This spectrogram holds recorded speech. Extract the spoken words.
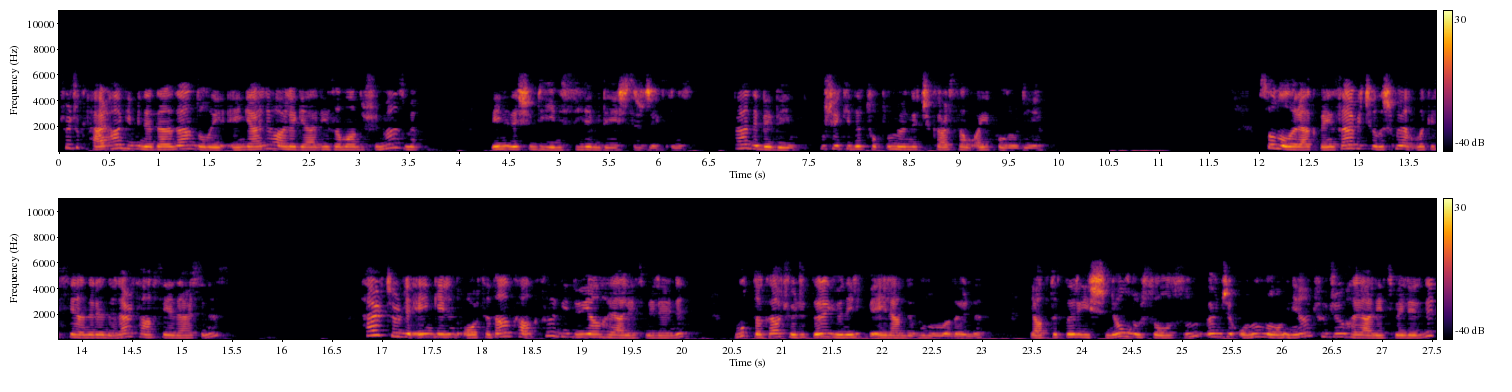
Çocuk herhangi bir nedenden dolayı engelli hale geldiği zaman düşünmez mi? Beni de şimdi yenisiyle mi değiştireceksiniz? Ben de bebeğim, bu şekilde toplum önüne çıkarsam ayıp olur diye. Son olarak benzer bir çalışma yapmak isteyenlere neler tavsiye edersiniz? Her türlü engelin ortadan kalktığı bir dünya hayal etmelerini, mutlaka çocuklara yönelik bir eylemde bulunmalarını, yaptıkları iş ne olursa olsun önce onunla oynayan çocuğu hayal etmelerini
